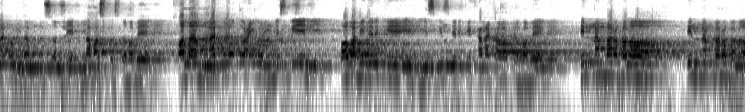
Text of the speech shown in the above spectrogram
নাকু মিনাল মুসাল্লিন নামাজ পড়তে হবে। ওলাম নাকু তুআইমুল মিসকিন। অভাবীদেরকে মিসকিনদেরকে খানা খাওয়াতে হবে। তিন নাম্বার হলো, তিন নাম্বার হলো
